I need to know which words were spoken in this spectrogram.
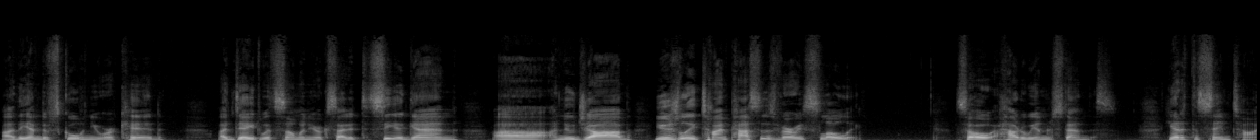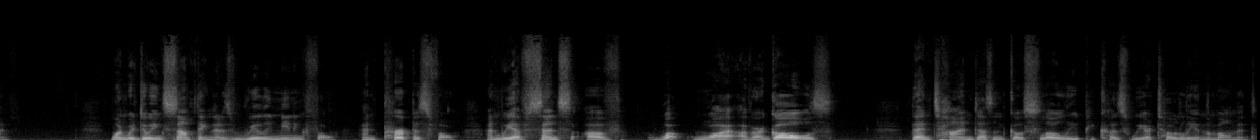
uh, the end of school when you were a kid, a date with someone you're excited to see again, uh, a new job, usually time passes very slowly. So, how do we understand this? Yet at the same time, when we're doing something that is really meaningful and purposeful, and we have sense of what why of our goals, then time doesn't go slowly because we are totally in the moment.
